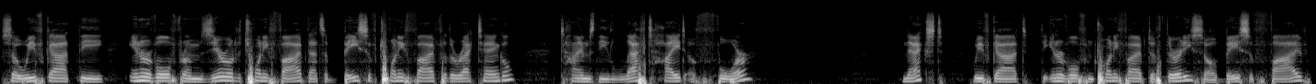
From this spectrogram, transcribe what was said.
So we've got the interval from 0 to 25, that's a base of 25 for the rectangle, times the left height of 4. Next, we've got the interval from 25 to 30, so a base of 5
